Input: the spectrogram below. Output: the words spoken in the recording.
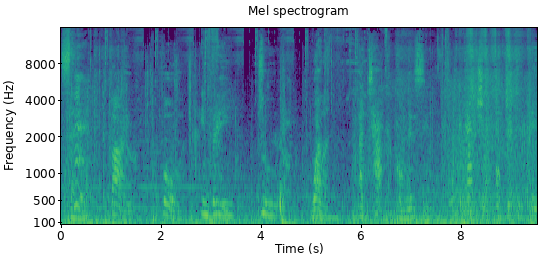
Salut. Five, four, In three, two, one. Attack commencing. Capture objective A.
